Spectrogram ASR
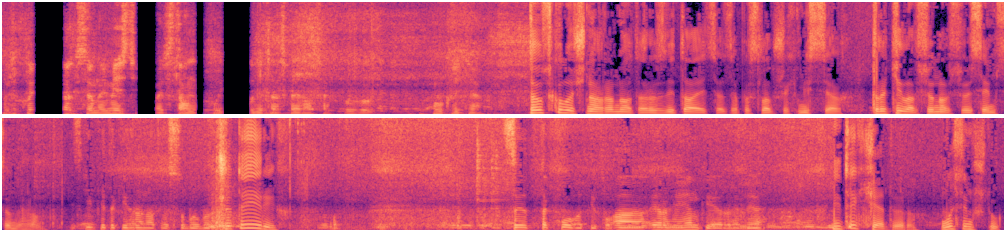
Это как все на месте, ебать, встал нахуй, где-то спрятался в укриття. Це осколочна граната розлітається це по слабших місцях. Тротіла всього на всього 70 грам. Скільки таких гранат ви з собою берете? Чотири. Це такого типу, а РГН, РГД. І тих четверо. Вісім штук.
